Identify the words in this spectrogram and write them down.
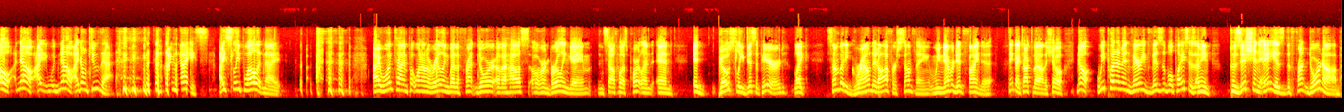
Oh no, I would no, I don't do that. I'm nice. I sleep well at night. I one time put one on a railing by the front door of a house over in Burlingame in Southwest Portland, and it ghostly disappeared. Like somebody ground it off or something. We never did find it. I think I talked about on the show. No, we put them in very visible places. I mean, position A is the front doorknob.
